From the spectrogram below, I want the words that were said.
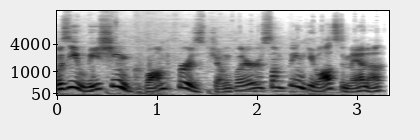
Was he leashing Gromp for his jungler or something? He lost a mana.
